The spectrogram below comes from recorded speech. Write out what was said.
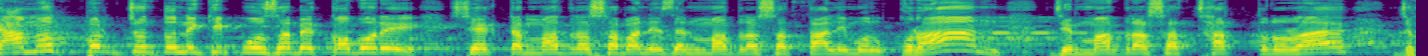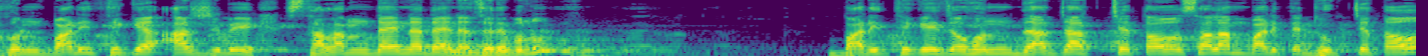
কামত পর্যন্ত নেকি পৌঁছাবে কবরে। সে একটা মাদ্রাসা বানিয়েছেন, মাদ্রাসা তালিমুল কোরআন। যে মাদ্রাসার ছাত্ররা যখন বাড়ি থেকে আসবে, সালাম দেয় না দেয় না? জোরে বলুন। বাড়ি থেকে যখন যাচ্ছে তাও সালাম, বাড়িতে ঢুকছে তাও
